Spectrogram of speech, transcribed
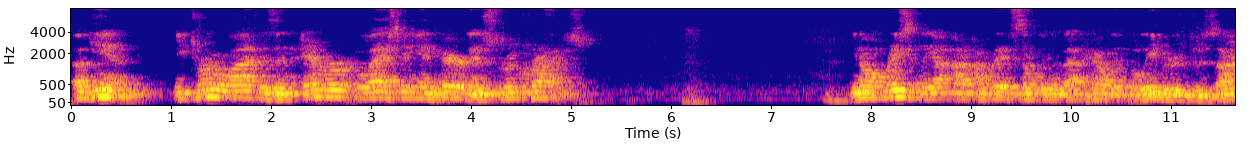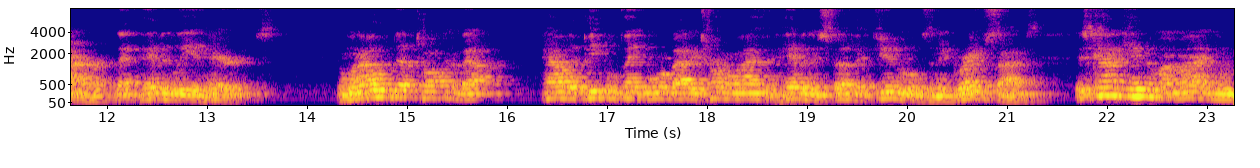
Again, eternal life is an everlasting inheritance through Christ. You know, recently I, I read something about how that believers desire that heavenly inheritance. And when I opened up talking about how that people think more about eternal life and heaven and stuff at funerals and at gravesites, this kind of came to my mind when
